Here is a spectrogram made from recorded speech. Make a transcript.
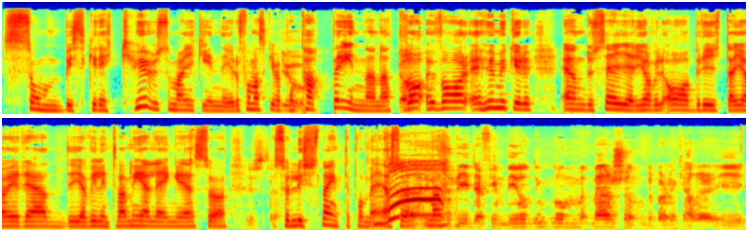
zombieskräckhus som man gick in i. Då får man skriva på papper innan att Ja. var, var, eh, hur mycket än du säger, jag vill avbryta, jag är rädd, jag vill inte vara med längre, så, så lyssna inte på mig. Alltså, man, film. Det är någon, någon mansion, det bör nu kalla det, i,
